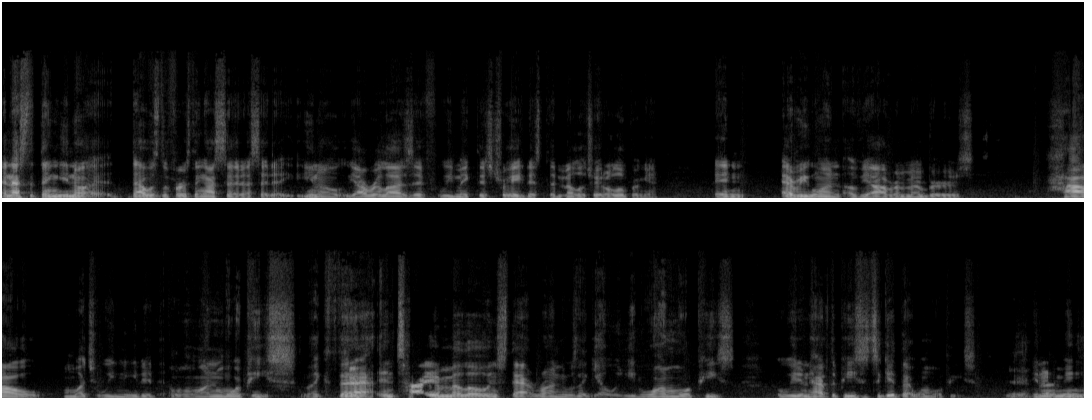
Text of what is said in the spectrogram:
And that's the thing, you know, that was the first thing I said. I said, you know, y'all realize if we make this trade, it's the Melo trade all over again. And every one of y'all remembers how much we needed one more piece. Like that yeah. entire Melo and stat run, it was like, yo, we need one more piece but we didn't have the pieces to get that one more piece. Yeah. You know what I mean?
